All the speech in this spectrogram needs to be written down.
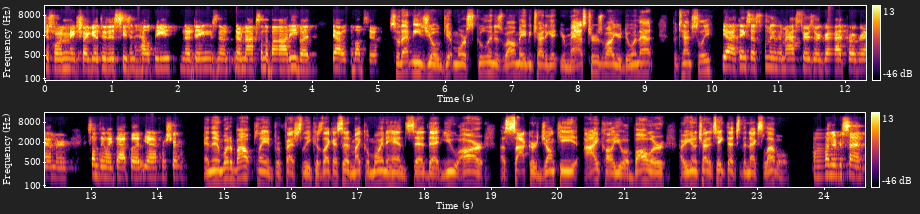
just want to make sure I get through this season healthy, no dings, no no knocks on the body. But yeah, I would love to. So that means you'll get more schooling as well. Maybe try to get your master's while you're doing that potentially. Yeah, I think so. Something like a master's or a grad program or something like that. But yeah, for sure. And then what about playing professionally? Because, like I said, Michael Moynihan said that you are a soccer junkie. I call you a baller. Are you going to try to take that to the next level? 100%.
